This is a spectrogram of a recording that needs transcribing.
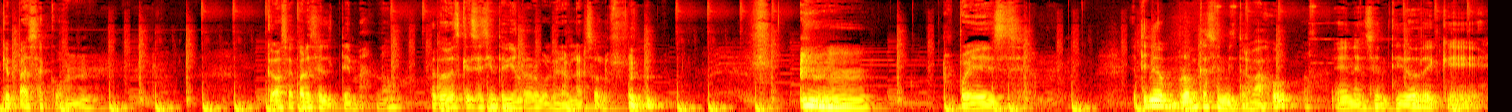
qué pasa con... O sea, cuál es el tema, ¿no? Perdón, es que se siente bien raro volver a hablar solo. pues he tenido broncas en mi trabajo en el sentido de que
